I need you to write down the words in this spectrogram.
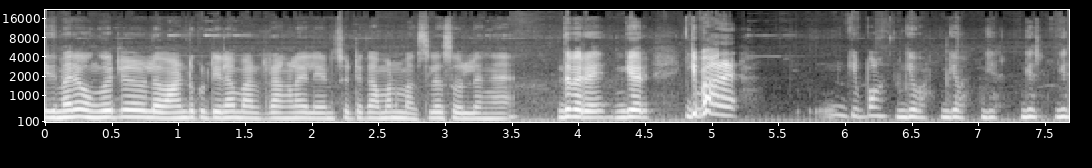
இது மாதிரி உங்கள் வீட்டில் உள்ள வாண்டுக்குட்டிலாம் பண்ணுறாங்களா இல்லைன்னு சொல்லிட்டு கமெண்ட் பாக்ஸில் சொல்லுங்கள் இந்த பாரு இங்கே இங்கே பாரு. இங்கே பா இங்கே வா இங்கே வா இங்கே இங்கே இங்கே.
